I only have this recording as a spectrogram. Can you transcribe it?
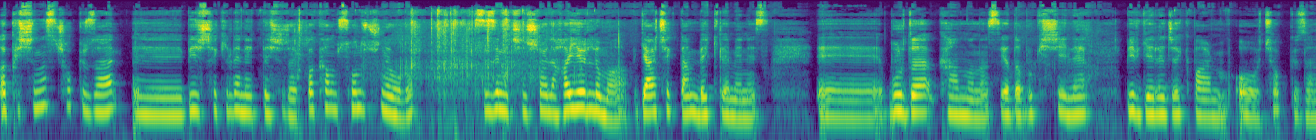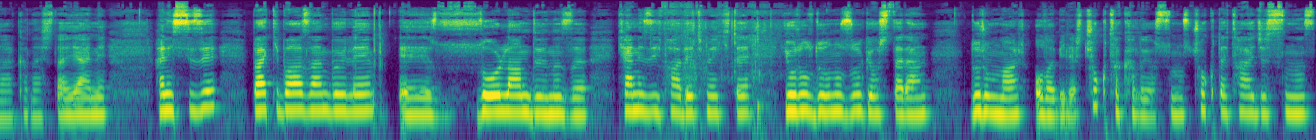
Akışınız çok güzel e, bir şekilde netleşecek. Bakalım sonuç ne olur? Sizin için şöyle hayırlı mı? Gerçekten beklemeniz, e, burada kalmanız ya da bu kişiyle bir gelecek var mı? O çok güzel arkadaşlar. Yani hani sizi belki bazen böyle e, zorlandığınızı, kendinizi ifade etmekte yorulduğunuzu gösteren durumlar olabilir. Çok takılıyorsunuz, çok detaycısınız.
